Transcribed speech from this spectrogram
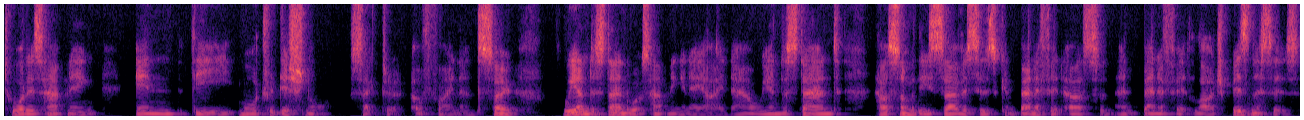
to what is happening in the more traditional sector of finance. So we understand what's happening in AI now. We understand how some of these services can benefit us and, and benefit large businesses.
